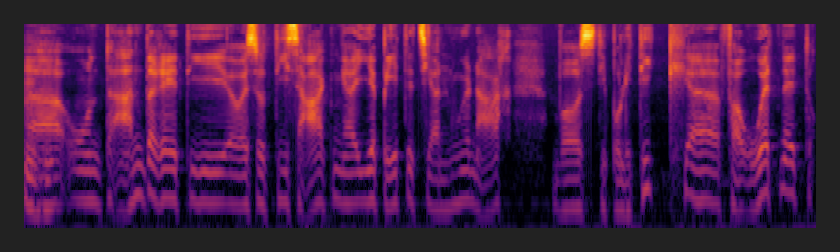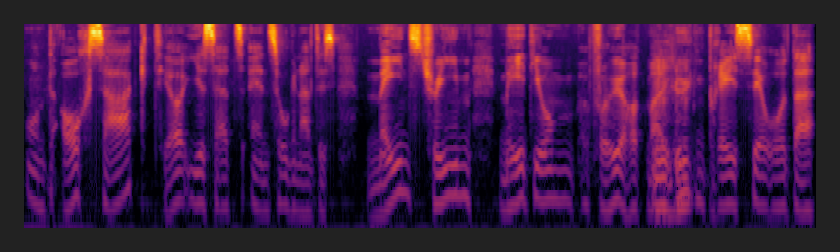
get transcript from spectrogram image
Mhm. Äh, und andere, die, also die sagen, ihr betet ja nur nach, was die Politik äh, verordnet und auch sagt. Ja, ihr seid ein sogenanntes Mainstream-Medium. Früher hat man mhm. Lügenpresse oder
